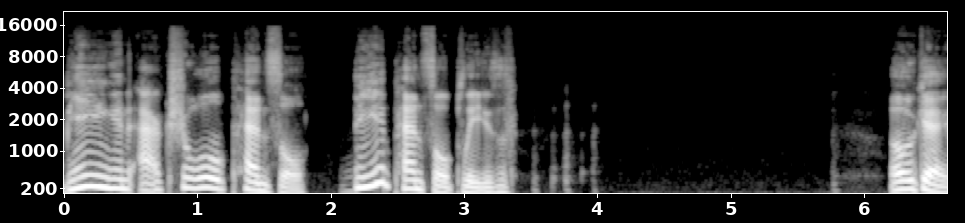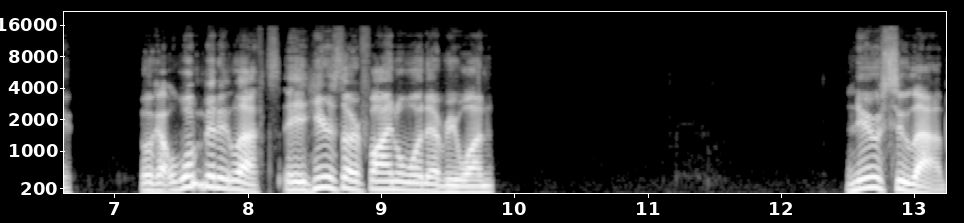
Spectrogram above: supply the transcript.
being an actual pencil. Be a pencil, please. okay. We got one minute left. Here's our final one, everyone. New Sulab.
